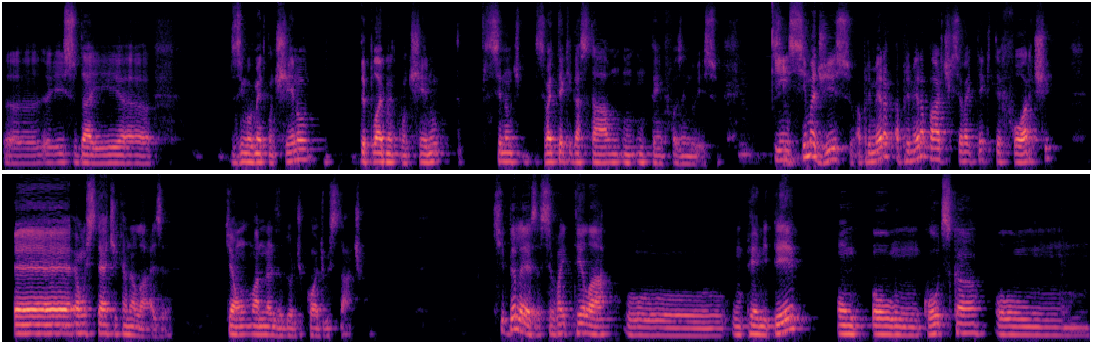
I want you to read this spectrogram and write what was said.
Uh, isso daí, uh, desenvolvimento contínuo, deployment contínuo, se não, você vai ter que gastar um, um tempo fazendo isso. E em cima disso, a primeira, a primeira parte que você vai ter que ter forte é, é um Static Analyzer, que é um analisador de código estático. Que beleza, você vai ter lá o, um PMD, ou um, ou um CodeScan, ou um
